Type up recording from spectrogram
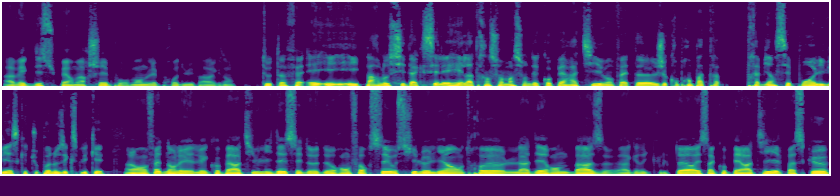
avec des supermarchés pour vendre les produits, par exemple. Tout à fait. Et, et- et il parle aussi d'accélérer la transformation des coopératives. En fait, euh, je comprends pas très, très bien ces points. Olivier, est-ce que tu peux nous expliquer? Alors en fait, dans les, les coopératives, l'idée c'est de, de renforcer aussi le lien entre l'adhérent de base agriculteur et sa coopérative, parce que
